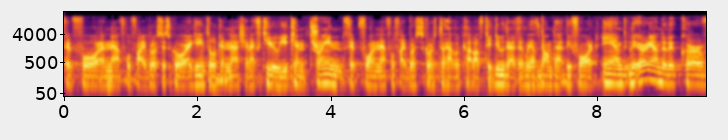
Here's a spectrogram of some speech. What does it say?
FIB4, and NAFL fibrosis score. Again, to look at NASH and F2, you can train FIB4 and NAFL fibrosis scores to have a cutoff to do that, and we have done that before. And the area under the curve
